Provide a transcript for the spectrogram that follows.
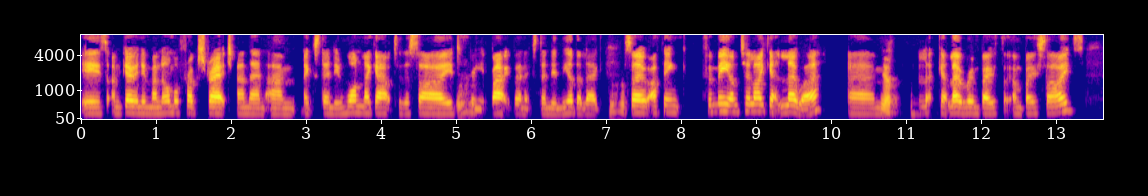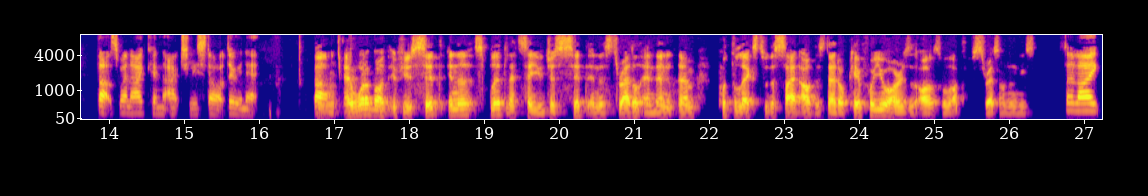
is I'm going in my normal frog stretch and then I'm extending one leg out to the side, Mhm. bring it back, then extending the other leg. Mhm. So I think for me, until I get lower, um, Yeah. get lower in both on both sides, that's when I can actually start doing it. But Mhm. And what about if you sit in a split? Let's say you just sit in the straddle and then um, put the legs to the side out. Is that okay for you, or is it also a lot of stress on the knees? so like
